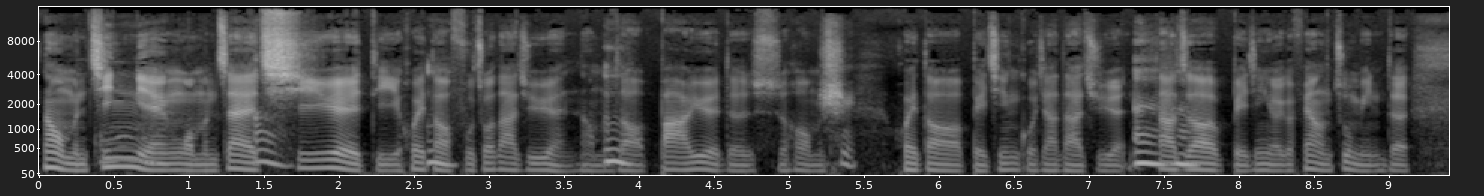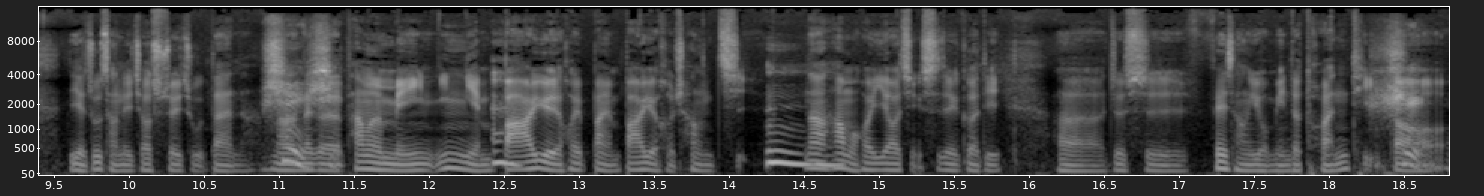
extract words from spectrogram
那我们今年我们在七月底会到福州大剧院，嗯、那我们到八月的时候我们是。会到北京国家大剧院，嗯、大家知道北京有一个非常著名的演出场地叫水煮蛋啊。那那个他们每一年八月会办八月合唱节，嗯，那他们会邀请世界各地呃，就是非常有名的团体到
